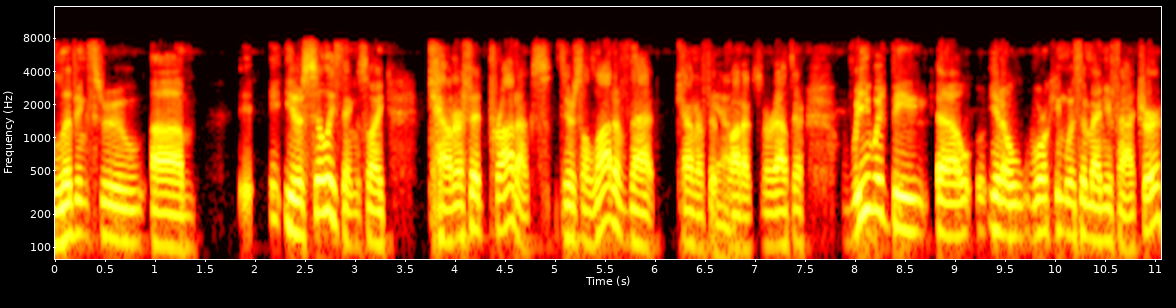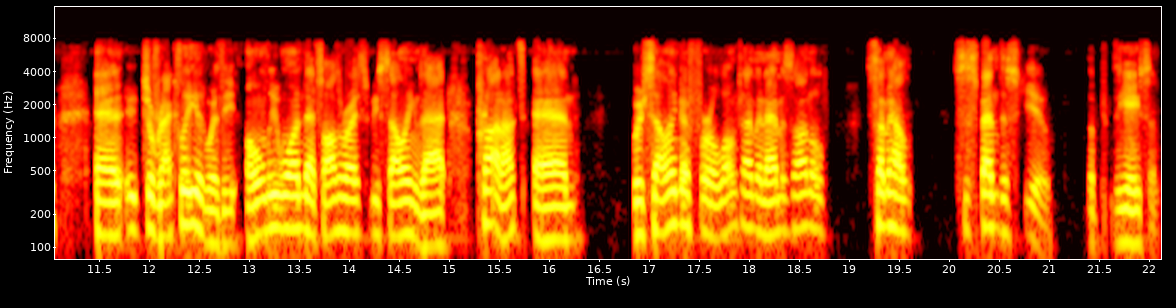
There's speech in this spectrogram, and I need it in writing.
living through um, you know silly things like counterfeit products there's a lot of that counterfeit yeah. products that are out there we would be uh, you know working with a manufacturer and directly and we're the only one that's authorized to be selling that product and we're selling it for a long time and amazon will somehow suspend the sku the, the asin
